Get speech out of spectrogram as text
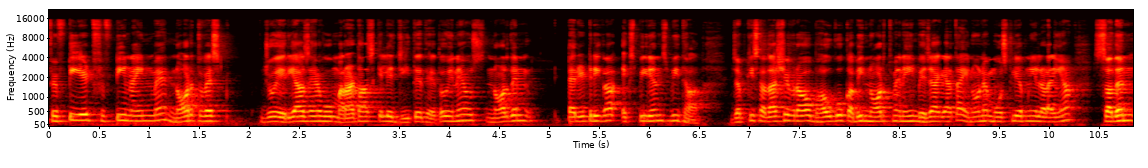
58 59 में नॉर्थ वेस्ट जो एरियाज़ हैं, वो मराठास के लिए जीते थे। तो इन्हें उस नॉर्दर्न टेरिटरी का एक्सपीरियंस भी था, जबकि सदाशिव राव भाऊ को कभी नॉर्थ में नहीं भेजा गया था। इन्होंने मोस्टली अपनी लड़ाइयाँ सदर्न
